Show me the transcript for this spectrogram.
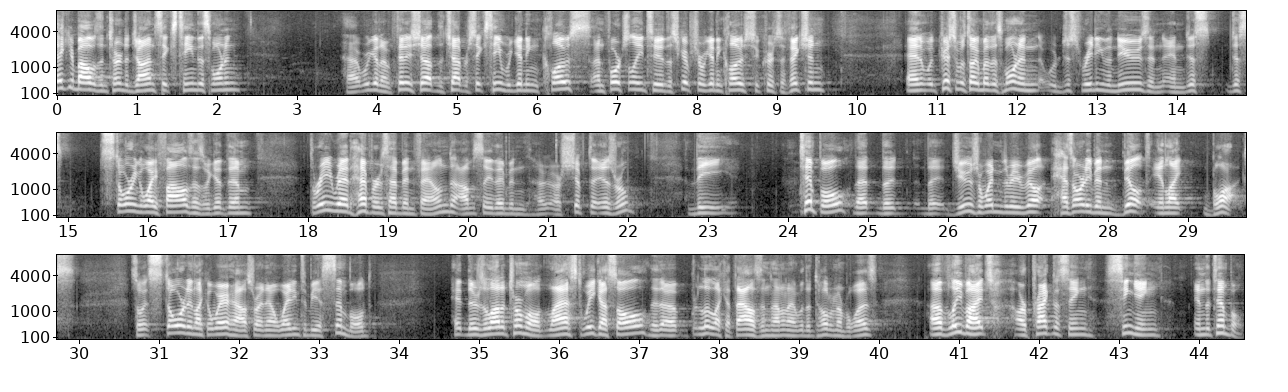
Take your Bibles and turn to John 16 this morning. Uh, we're going to finish up the chapter 16. We're getting close, unfortunately, to the scripture. We're getting close to crucifixion. And what Christian was talking about this morning, we're just reading the news and, and just, just storing away files as we get them. Three red heifers have been found. Obviously, they've been are shipped to Israel. The temple that the, the Jews are waiting to be rebuilt has already been built in like blocks. So it's stored in like a warehouse right now, waiting to be assembled. there's a lot of turmoil. Last week I saw that uh, a little like a thousand, I don't know what the total number was, of Levites are practicing singing in the temple.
